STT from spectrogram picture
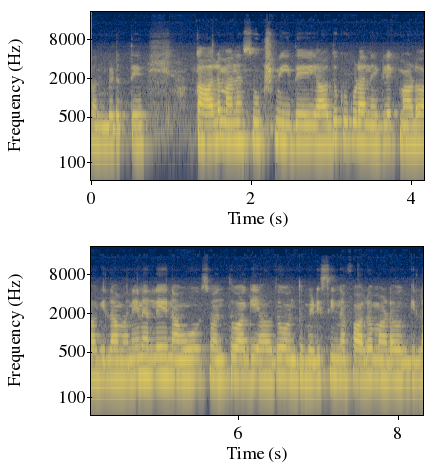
ಬಂದುಬಿಡುತ್ತೆ. ಕಾಲಮಾನ ಸೂಕ್ಷ್ಮ ಇದೆ, ಯಾವುದಕ್ಕೂ ಕೂಡ ನೆಗ್ಲೆಕ್ಟ್ ಮಾಡೋ ಹಾಗಿಲ್ಲ. ಮನೆಯಲ್ಲೇ ನಾವು ಸ್ವಂತವಾಗಿ ಯಾವುದೋ ಒಂದು ಮೆಡಿಸಿನ್ನ ಫಾಲೋ ಮಾಡೋ ಹಾಗಿಲ್ಲ.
